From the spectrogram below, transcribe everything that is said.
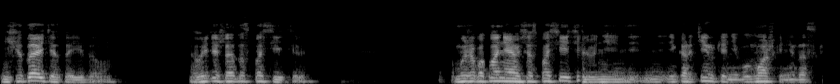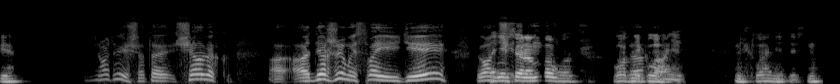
Не считаете это идолом. Говорите, что это спаситель. Мы же поклоняемся спасителю, ни, ни, ни картинке, ни бумажке, ни доске. Ну, вот видишь, это человек а, одержимый своей идеей. И он Они все равно вот, вот да. не кланяйтесь. Не кланяйтесь. Ну.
